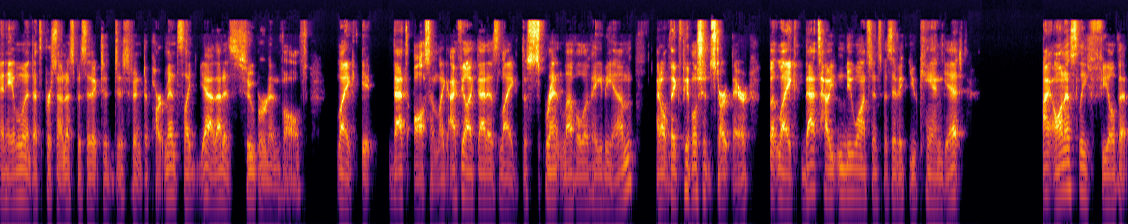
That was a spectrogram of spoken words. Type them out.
enablement that's persona specific to different departments. Like, yeah, that is super involved. Like it, that's awesome. Like I feel like that is like the sprint level of ABM. I don't think people should start there, but like that's how nuanced and specific you can get. I honestly feel that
